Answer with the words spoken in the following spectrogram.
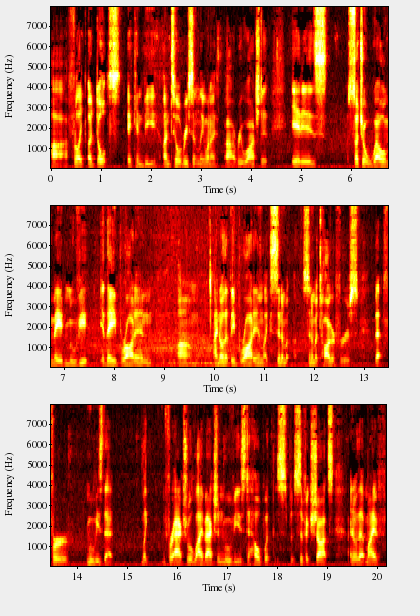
uh, for like adults it can be until recently when I uh, rewatched it. It is such a well-made movie. They brought in, um, I know that they brought in like cinema cinematographers that for movies that like for actual live action movies to help with the specific shots. I know that my f-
